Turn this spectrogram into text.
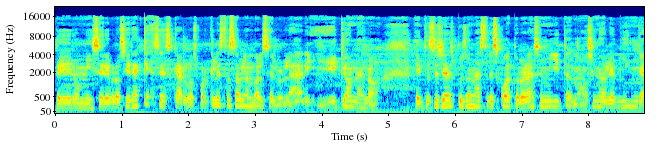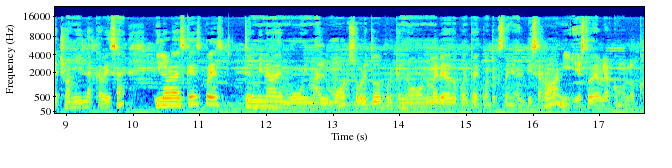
pero mi cerebro sí era, ¿qué haces, Carlos? ¿Por qué le estás hablando al celular? ¿Y, qué onda, no? Entonces ya después de unas 3, 4 horas semillitas, no, sí me dolía bien gacho a mí la cabeza. Y la verdad es que después terminaba de muy mal humor, sobre todo porque no, no me había dado cuenta de cuánto extrañaba el pizarrón y esto de hablar como loco.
